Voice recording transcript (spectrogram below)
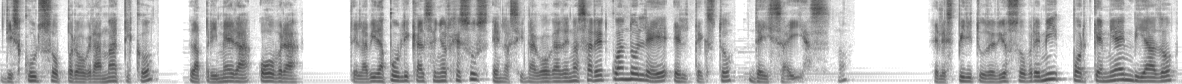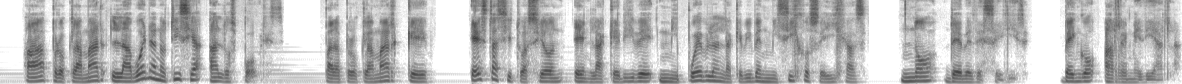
discurso programático, la primera obra de la vida pública del Señor Jesús en la sinagoga de Nazaret cuando lee el texto de Isaías. El Espíritu de Dios sobre mí porque me ha enviado a proclamar la buena noticia a los pobres, para proclamar que esta situación en la que vive mi pueblo, en la que viven mis hijos e hijas, no debe de seguir. Vengo a remediarla.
